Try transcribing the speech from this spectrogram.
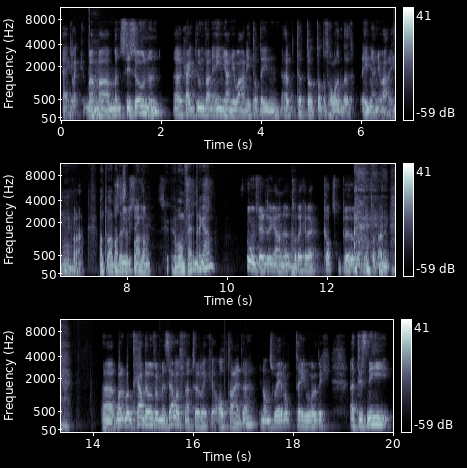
eigenlijk. Maar, maar mijn seizoenen eh, ga ik doen van 1 januari tot, 1, eh, tot, tot, tot de volgende 1 januari. Ja. Voilà. Want wat, Dus wat is het is het plan Gewoon verder gaan? gewoon verder gaan, hè, totdat je dat kotsbeu wordt. Tot aan, Eh, want, want het gaat over mezelf natuurlijk altijd, hè, in onze wereld tegenwoordig. Het is niet...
